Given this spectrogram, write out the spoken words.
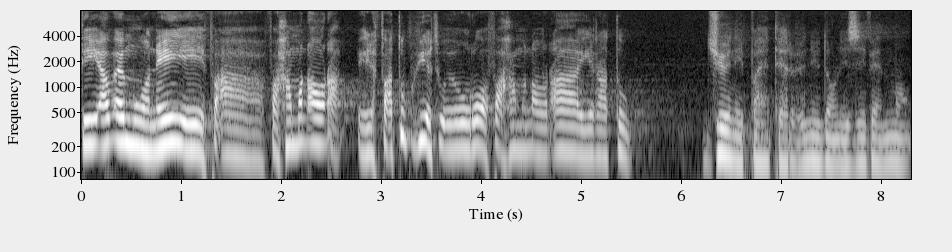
te au em mua nei e wha, whahamana ora, e whatupu hia tu e oroa whahamana ora i rato. Dieu n'est pas intervenu dans les événements.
